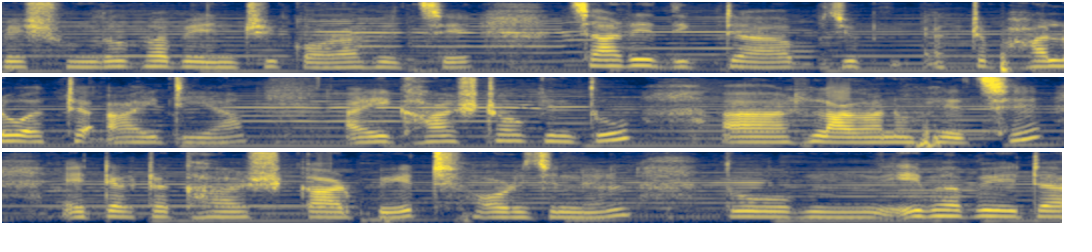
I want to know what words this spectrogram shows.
বেশ সুন্দরভাবে এন্ট্রি করা হয়েছে। চারিদিকটা যে একটা ভালো একটা আইডিয়া আর এই ঘাসটাও কিন্তু লাগানো হয়েছে। এটা একটা ঘাস কার্পেট অরিজিনাল তো এভাবে এটা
